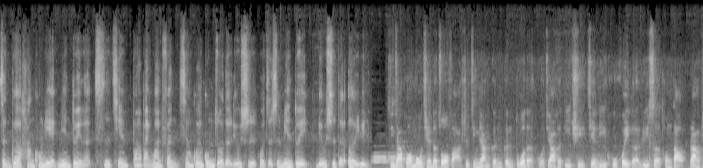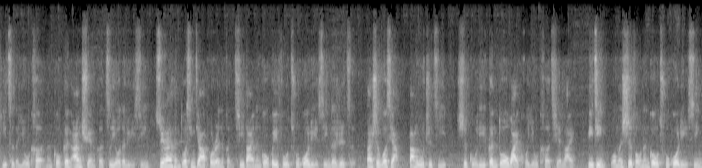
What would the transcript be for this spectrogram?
整个航空业面对了四千八百万份相关工作的流失，或者是面对流失的厄运。新加坡目前的做法是尽量跟更多的国家和地区建立互惠的绿色通道，让彼此的游客能够更安全和自由的旅行。虽然很多新加坡人很期待能够恢复出国旅行的日子，但是我想当务之急是鼓励更多外国游客前来。毕竟我们是否能够出国旅行，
